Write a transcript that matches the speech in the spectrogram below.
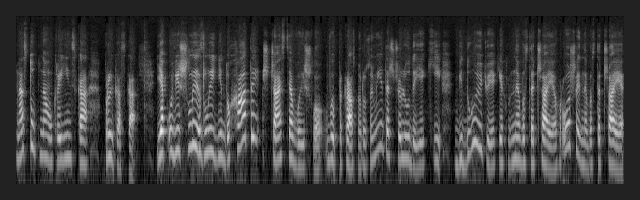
Наступна українська приказка. Як увійшли злидні до хати, щастя вийшло. Ви прекрасно розумієте, що люди, які бідують, у яких не вистачає грошей, не вистачає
